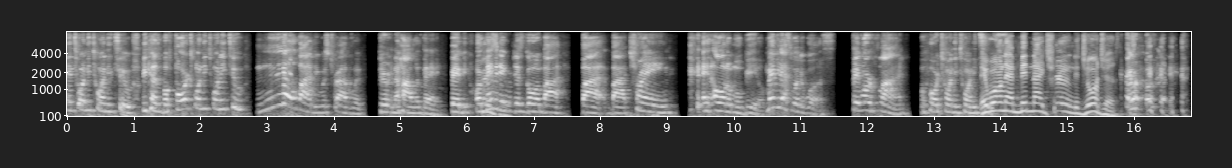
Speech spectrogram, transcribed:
in 2022. Because before 2022, nobody was traveling during the holiday, baby. Or maybe they were just going by by by train and automobile. Maybe that's what it was. They weren't flying before 2022. They were on that midnight train to Georgia.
